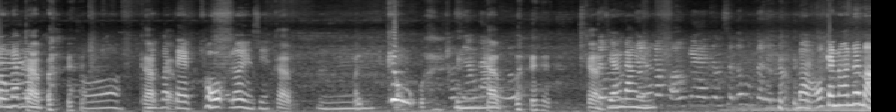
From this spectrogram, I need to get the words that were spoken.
ลงแบบลครังบ โอ้ครับนึกว่าครับ แตกโพะเลยจังซี่ครับ อืมันมพิ้วเสียงดังครับอยู่ครับ เสียงดังอยู่นะ จเจ้าของแกจนสะดุ้งตื่นเนาะบ่โอ้แกนอนด้วยบ่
